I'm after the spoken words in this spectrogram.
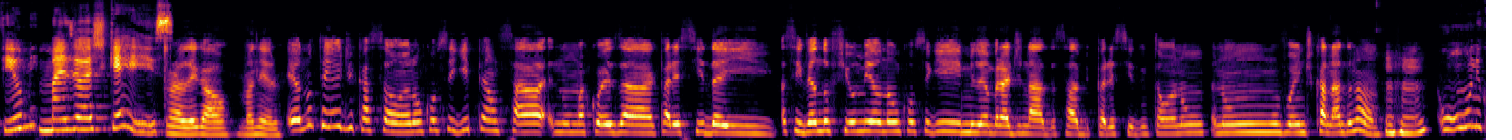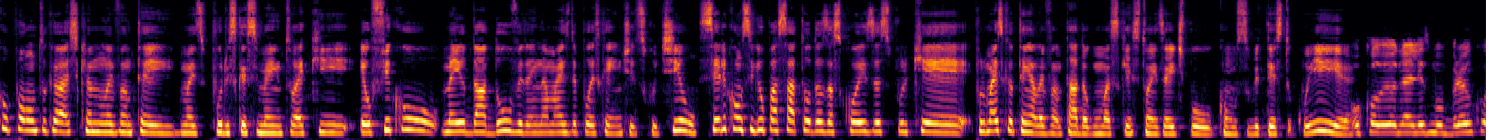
filme, mas eu acho que é isso. Ah, legal, maneiro. Eu não tenho indicação, eu não consegui pensar numa coisa parecida e, assim, vendo o filme eu não consegui me lembrar de nada, sabe, parecido. Então eu não, eu não vou indicar nada, não. Uhum. O único ponto que eu acho que eu não levantei, mas por esquecimento, é que eu fico meio da dúvida, ainda mais depois que a gente discutiu, se ele conseguiu passar todas as coisas, porque, por mais que eu tenha levantado algumas questões aí, tipo, como subtexto queer. O colonialismo branco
